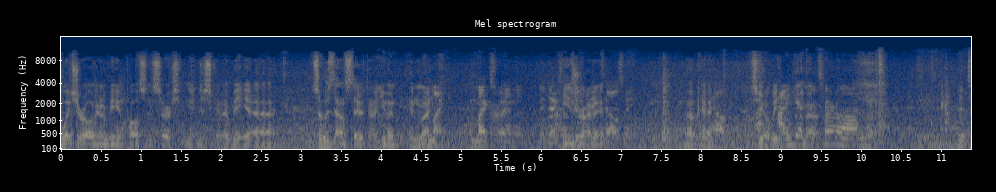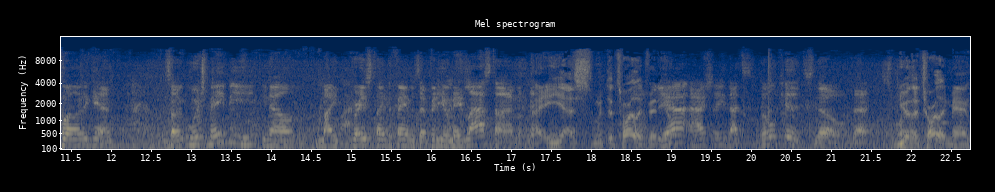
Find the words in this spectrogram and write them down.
What's your role going to be in post insertion? You're just going to be. Uh... So who's downstairs now? You and, and Mike. Mike. Mike's All right. running the, the next He's running He tells me. Okay. I'll- So you'll be I get to out. turn on the toilet again. So, which may be, you know, my greatest claim to fame is that video made last time. Uh, yes, with the toilet video. yeah, actually, that's little kids know that. You're the toilet man.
